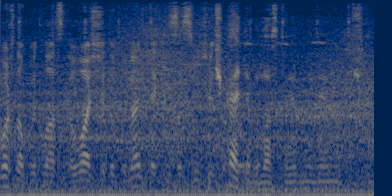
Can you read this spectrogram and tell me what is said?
Можна, будь ласка, ваші документи, які засвідчують. Чекайте, будь ласка, я не уточню.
